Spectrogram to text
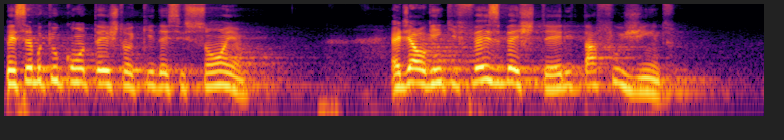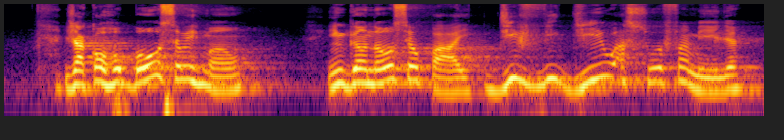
Perceba que o contexto aqui desse sonho é de alguém que fez besteira e está fugindo. Jacó roubou seu irmão, enganou seu pai, dividiu a sua família,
